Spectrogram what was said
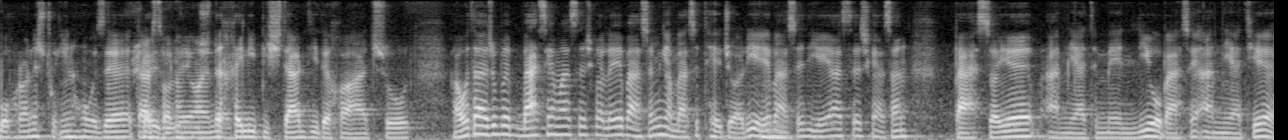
بحرانش تو این حوزه در سالهای آینده خیلی بیشتر دیده خواهد شد و با توجه به بحثی هم هستش که حالا یه بحث میگم بحث تجاریه یه بحث دیگه هستش که اصلا بحثای امنیت ملی و بحثای امنیتی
